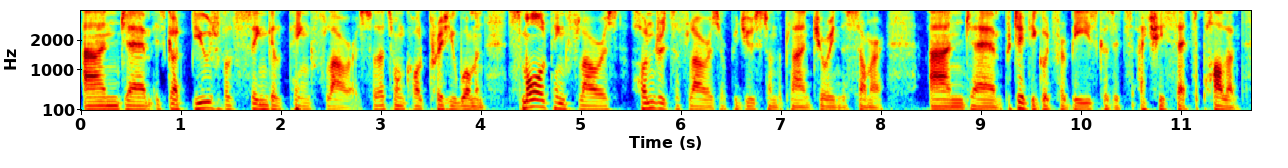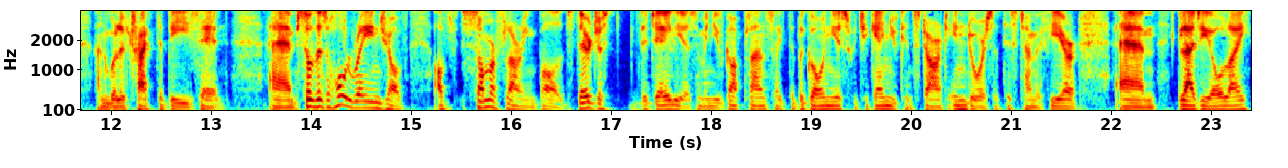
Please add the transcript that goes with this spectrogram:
And um, it's got beautiful single pink flowers. So that's one called Pretty Woman. Small pink flowers, hundreds of flowers are produced on the plant during the summer. and um, particularly good for bees because it actually sets pollen and will attract the bees in. Um, so there's a whole range of, of summer flowering bulbs. They're just the dahlias. I mean, you've got plants like the begonias, which again you can start indoors at this time of year. Um, gladioli,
